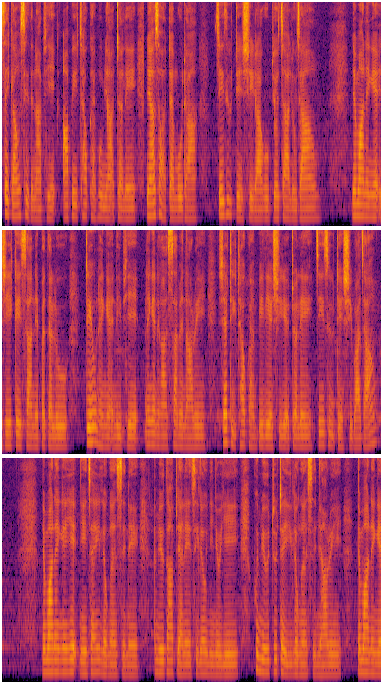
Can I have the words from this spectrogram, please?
စိတ်ကောင်းစေတနာဖြင့်အားပေးထောက်ခံမှုများအတွက်လည်းများစွာတန်ဖိုးထားကျေးဇူးတင်ရှိတာကိုပြောကြားလိုကြောင်း မြန်မာနိုင်ငံအရေးကိစ္စနဲ့ပတ်သက်လို့တရုတ်နိုင်ငံအနေဖြင့်နိုင်ငံတကာစာမျက်နှာတွင်ရက်တီထောက်ခံပေးလျက်ရှိတဲ့အတွက်လည်းကျေးဇူးတင်ရှိပါကြောင်းမြန်မာနိုင်ငံရဲ့ငြိမ်းချမ်းရေးလုပ်ငန်းစဉ်နဲ့အမျိုးသားပြန်လည်စည်းလုံးညီညွတ်ရေးဖွံ့ဖြိုးတိုးတက်ရေးလုပ်ငန်းစဉ်များတွင်မြန်မာနိုင်ငံ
